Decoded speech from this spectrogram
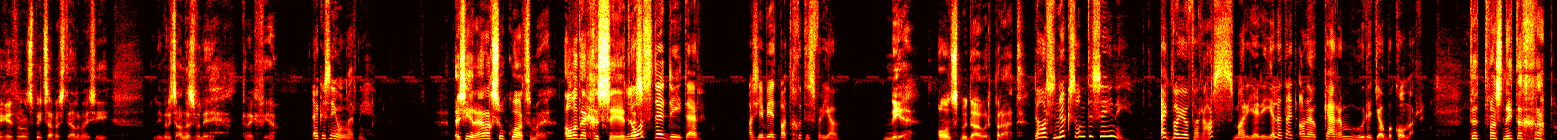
Ek het vir ons pizza bestel en as jy liewer iets anders wil hê, kry ek vir jou. Ek is nie honger nie. Is jy regtig so kwaad vir my? Al wat ek gesê het Los dit, Dieter. As jy weet wat goed is vir jou. is nee. Ons moet daaroor praat. Daar's niks om te sê nie. Ek wou jou verras, maar jy het die hele tyd aanhou kerm hoe dit jou bekommer. Dit was net 'n grap.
